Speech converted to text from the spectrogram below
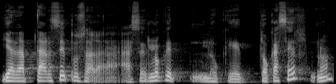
y adaptarse pues a, hacer lo que, lo que toca hacer, ¿no?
